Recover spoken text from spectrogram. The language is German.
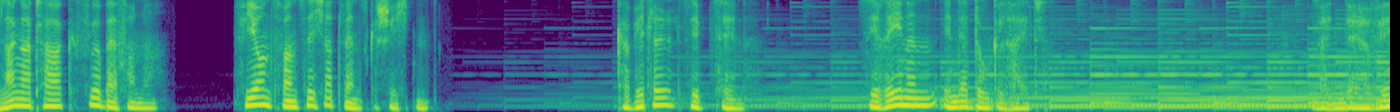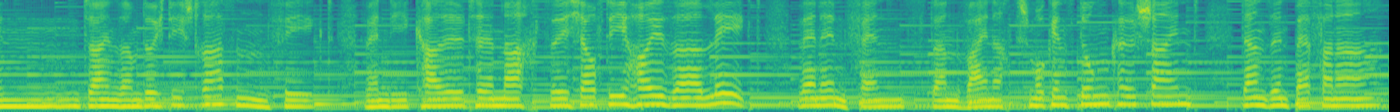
langer Tag für Befana. 24 Adventsgeschichten. Kapitel 17 Sirenen in der Dunkelheit. Wenn der Wind einsam durch die Straßen fegt, wenn die kalte Nacht sich auf die Häuser legt, wenn in Fenstern Weihnachtsschmuck ins Dunkel scheint, dann sind Befana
